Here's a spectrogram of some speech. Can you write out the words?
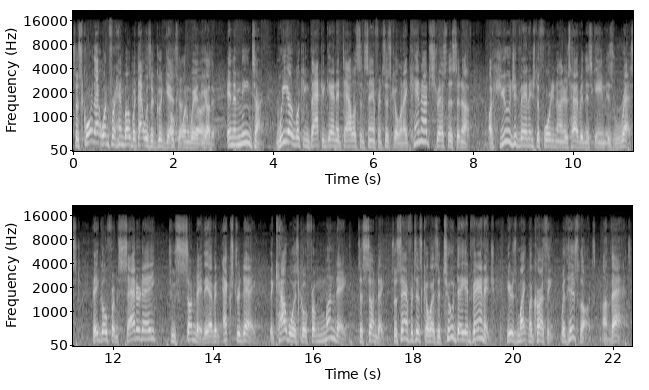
So score that one for Hembo, but that was a good guess okay. one way or all the right. other. In the meantime, we are looking back again at Dallas and San Francisco, and I cannot stress this enough. A huge advantage the 49ers have in this game is rest. They go from Saturday to Sunday. They have an extra day. The Cowboys go from Monday to Sunday. So San Francisco has a two day advantage. Here's Mike McCarthy with his thoughts on that.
